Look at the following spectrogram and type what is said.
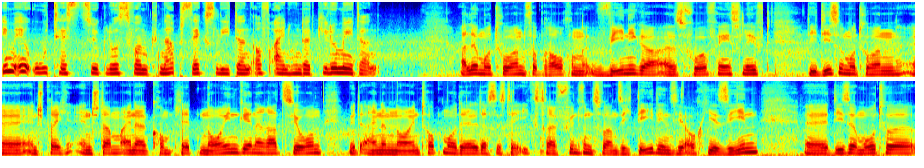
im EU-Testzyklus von knapp 6 Litern auf 100 Kilometern. Alle Motoren verbrauchen weniger als vor Facelift. Die Dieselmotoren äh, entstammen einer komplett neuen Generation mit einem neuen Topmodell. Das ist der X325D, den Sie auch hier sehen. Äh, dieser Motor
